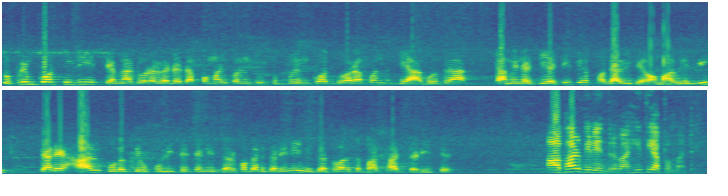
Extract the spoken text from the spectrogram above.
સુપ્રીમ કોર્ટ સુધી તેમના દ્વારા લડત આપવામાં આવી, પરંતુ સુપ્રીમ કોર્ટ દ્વારા પણ જે આગોતરા જામીન અરજી હતી તે ફગાવી દેવામાં આવી હતી. ત્યારે હાલ બોડકદેવ પોલીસે તેની ધરપકડ કરીને વિગતવાર તપાસ હાથ ધરી છે. આભાર, વિરેન્દ્ર. માહિતી આપવા માટે.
